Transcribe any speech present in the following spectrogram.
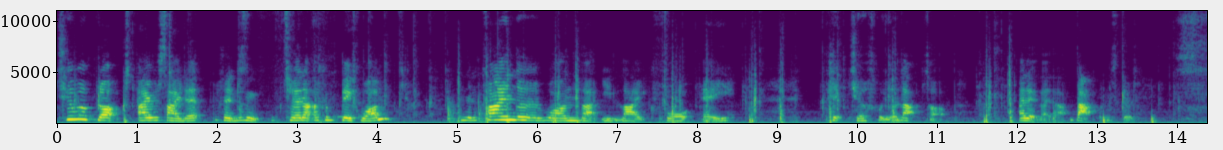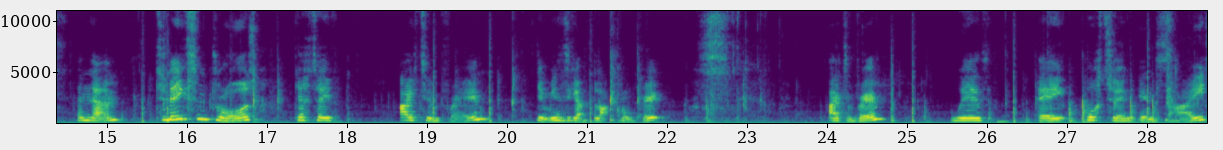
two of blocks either side it so it doesn't turn out like a big one, and then find the one that you like for a picture for your laptop. I don't like that, that one's good. And then, to make some drawers, get a item frame, didn't mean to get black concrete, item frame, with a button inside.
